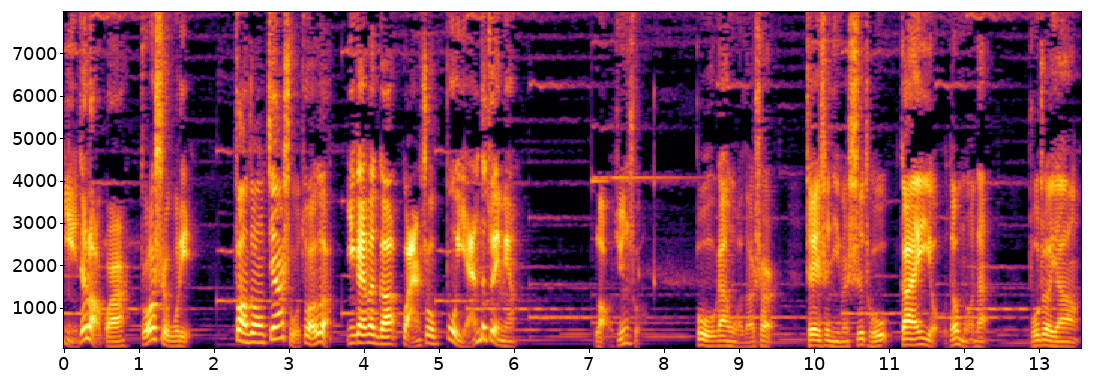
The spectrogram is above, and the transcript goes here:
你这老官着实无礼，放纵家属作恶，应该问个管束不严的罪名。”老君说：“不干我的事儿，这是你们师徒该有的磨难，不这样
